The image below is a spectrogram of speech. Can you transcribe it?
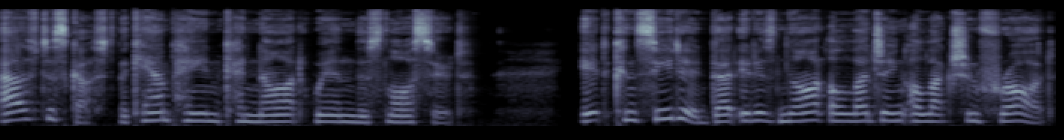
As discussed, the campaign cannot win this lawsuit. It conceded that it is not alleging election fraud.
